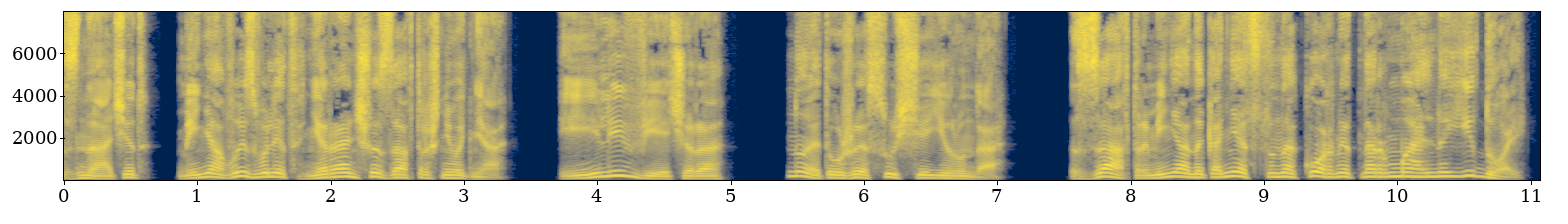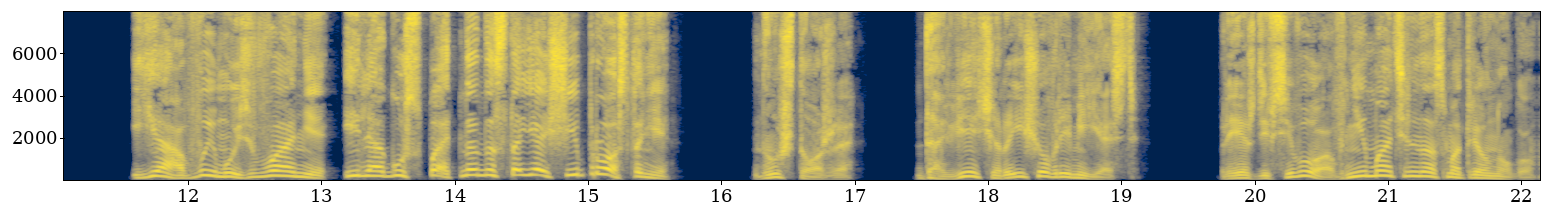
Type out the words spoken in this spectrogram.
Значит, меня вызволят не раньше завтрашнего дня. Или вечера. Но это уже сущая ерунда. Завтра меня наконец-то накормят нормальной едой. Я вымусь в ванне и лягу спать на настоящие простыни. Ну что же, до вечера еще время есть. Прежде всего, внимательно осмотрел ногу.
